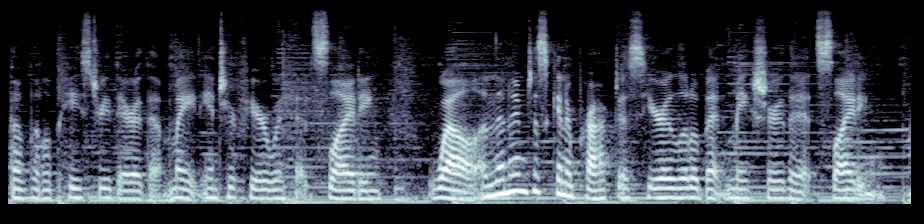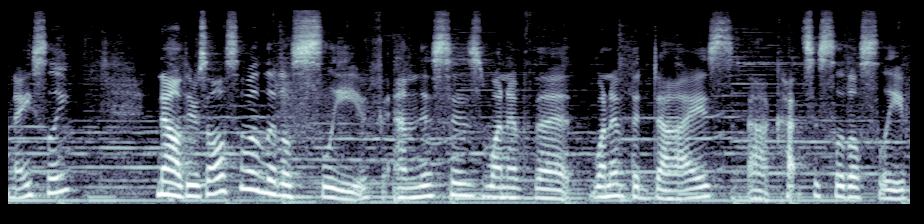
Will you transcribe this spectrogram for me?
the, little pastry there that might interfere with it sliding well. And then I'm just going to practice here a little bit and make sure that it's sliding nicely. Now there's also a little sleeve and this is one of the one of the dies uh, cuts this little sleeve.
